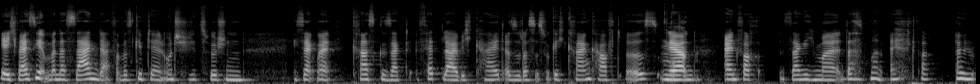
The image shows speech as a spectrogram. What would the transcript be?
Ja, ich weiß nicht, ob man das sagen darf, aber es gibt ja einen Unterschied zwischen, ich sag mal, krass gesagt, Fettleibigkeit, also dass es wirklich krankhaft ist. Ja. Und einfach, sage ich mal, dass man einfach ein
